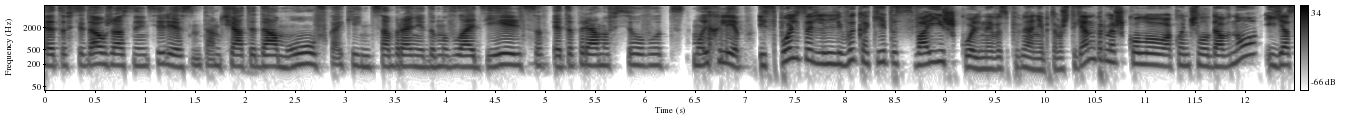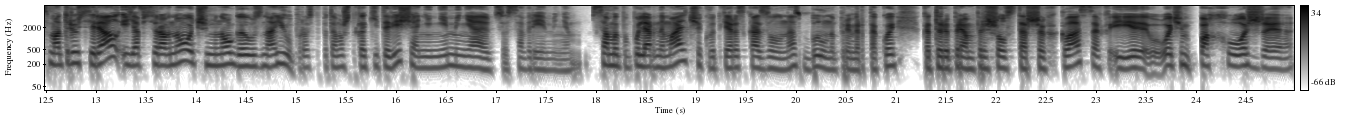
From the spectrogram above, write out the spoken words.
это всегда ужасно интересно. Там чаты домов, какие-нибудь собрания домовладельцев. Это прямо все вот мой хлеб. Использовали ли вы какие-то свои школьные воспоминания? Потому что я, например, школу окончила давно, и я смотрю сериал, и я все равно очень многое узнаю, просто потому что какие-то вещи, они не меняются со временем. Самый популярный мальчик, вот я рассказывала, у нас был, например, такой, который прям пришел в старших классах, и очень похожая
